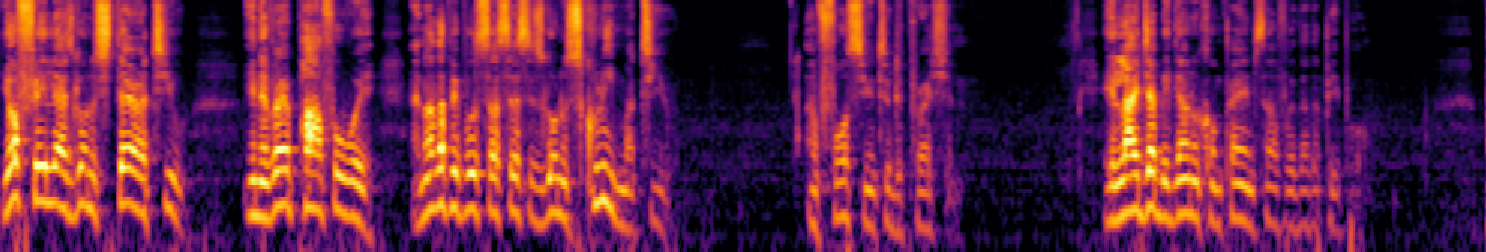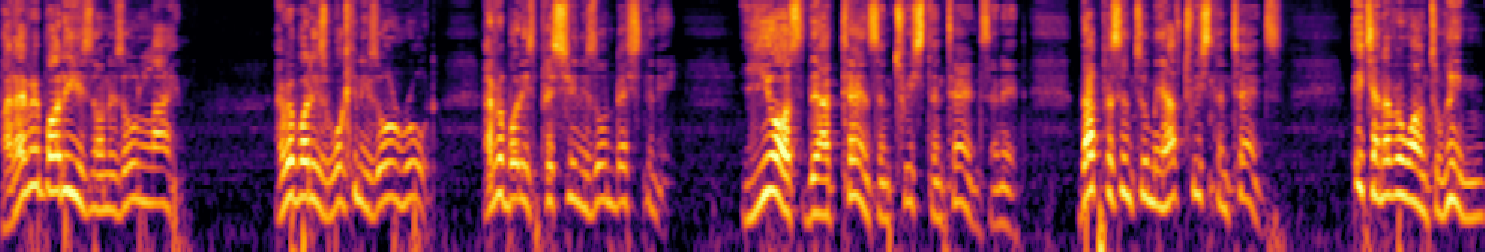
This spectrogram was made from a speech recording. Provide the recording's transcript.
your failure is going to stare at you in a very powerful way. And other people's success is going to scream at you and force you into depression. Elijah began to compare himself with other people. But everybody is on his own line. Everybody is walking his own road. Everybody is pursuing his own destiny. Yours, there are turns and twists and turns in it. That person too may have twists and turns. Each and every one to him,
